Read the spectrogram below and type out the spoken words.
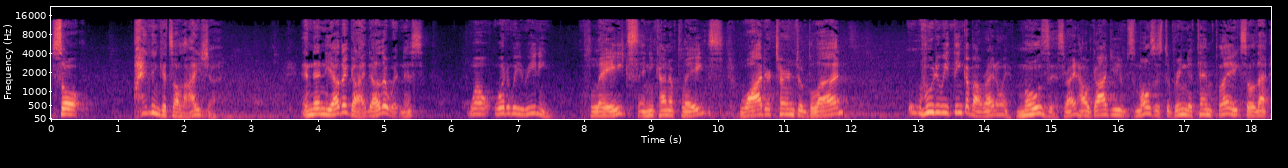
So I think it's Elijah. And then the other guy, the other witness, well, what are we reading? Plagues, any kind of plagues? Water turned to blood? Who do we think about right away? Moses, right? How God used Moses to bring the ten plagues so that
